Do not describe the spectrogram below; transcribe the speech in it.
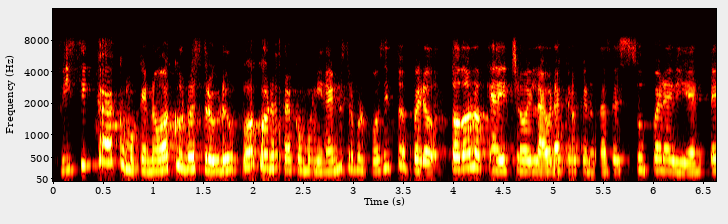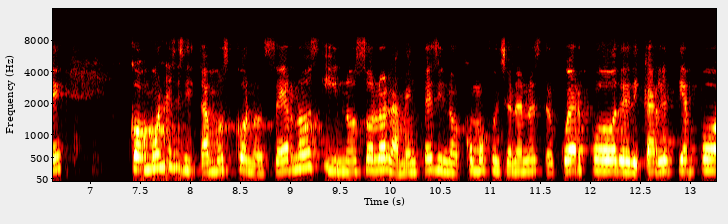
física, como que no va con nuestro grupo, con nuestra comunidad y nuestro propósito, pero todo lo que ha dicho hoy Laura creo que nos hace súper evidente cómo necesitamos conocernos y no solo la mente, sino cómo funciona nuestro cuerpo, dedicarle tiempo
